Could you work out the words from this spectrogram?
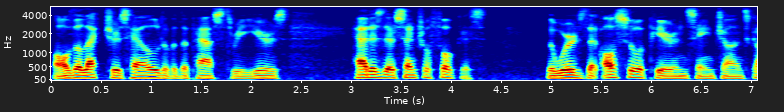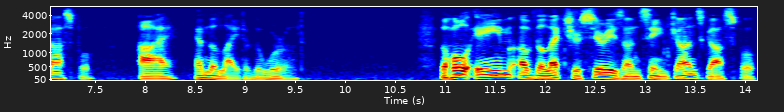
All the lectures held over the past three years had as their central focus the words that also appear in St. John's Gospel I am the light of the world. The whole aim of the lecture series on St. John's Gospel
